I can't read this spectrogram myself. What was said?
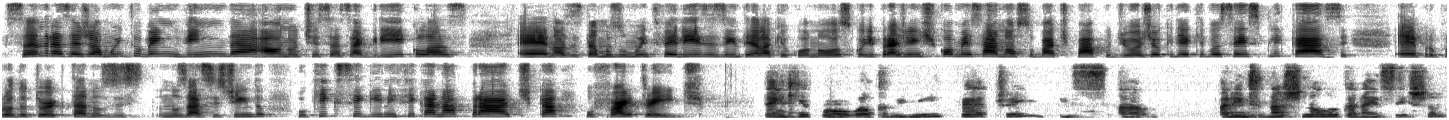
Sandra, seja muito bem-vinda ao Notícias Agrícolas. É, nós estamos muito felizes em tê-la aqui conosco. E para a gente começar nosso bate-papo de hoje, eu queria que você explicasse é, para o produtor que está nos, nos assistindo o que, que significa na prática o Fair Trade. Thank you for welcoming me. Fair Trade is um, an international organization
